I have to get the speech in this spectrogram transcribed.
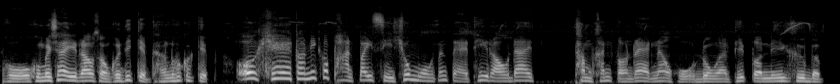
โอ้โหคุณไม่ใช่เราสองคนที่เก็บทางนู้นก็เก็บ โอเค ตอนนี้ก็ผ่านไป4ชั่วโมง ตั้งแต่ที่เราได้ทำขั้นตอนแรกนะโอ้โหดวงอาทิตย์ตอนนี้คือแบบ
